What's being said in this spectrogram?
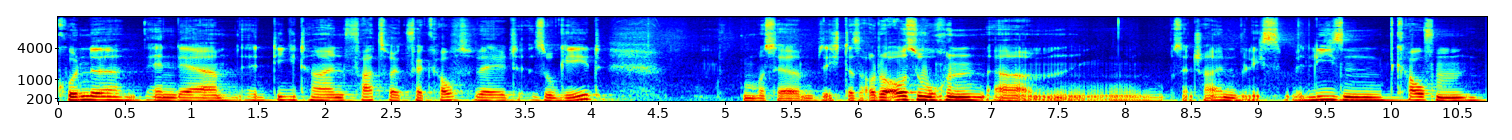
Kunde in der digitalen Fahrzeugverkaufswelt so geht. Muss ja sich das Auto aussuchen, ähm, muss entscheiden, will ich es leasen, kaufen,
